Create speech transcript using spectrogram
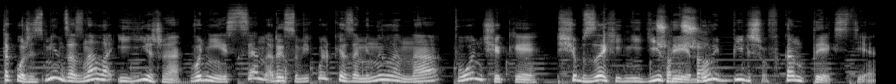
Також змін зазнала і їжа. В одній із сцен рисові кульки замінили на пончики, щоб західні діти Щоб що? були більш в контексті.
